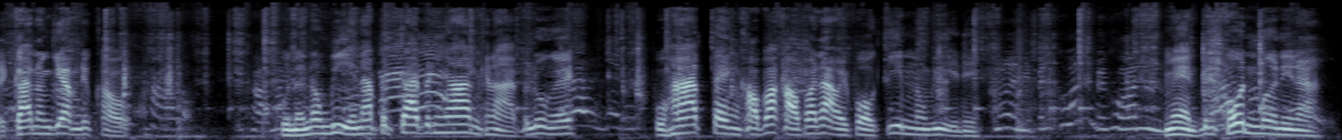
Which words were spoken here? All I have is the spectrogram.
จัดการน้องแย้มทิบเขาคุณน่ะน้องบี้นะเป็นการเป็นงานขนาดไปลูกเอ้ยผู้หาแต่งเขาผ้าขาวผ้าหน้าไปพอกินน้องบี้นี่เมื่อนี่เป็นคนเป็นคน แม่นเป็นคนมื้อนี่นะเอ้ยพิเศษ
